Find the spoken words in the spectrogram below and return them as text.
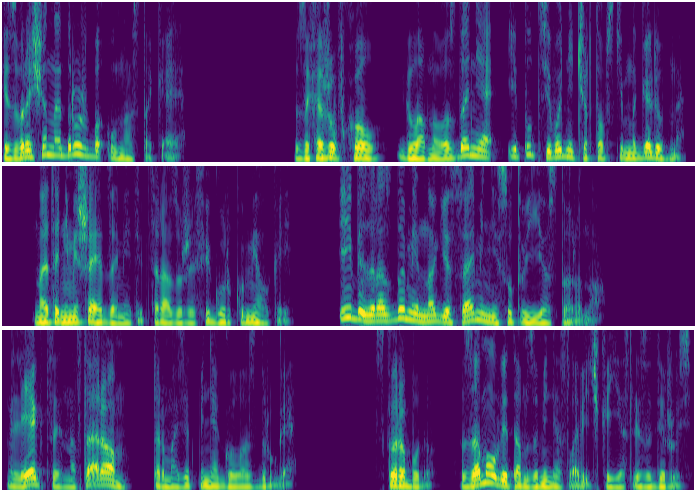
Извращенная дружба у нас такая. Захожу в холл главного здания, и тут сегодня чертовски многолюдно. Но это не мешает заметить сразу же фигурку мелкой. И без раздумий ноги сами несут в ее сторону. «Лекция на втором», — тормозит меня голос друга. «Скоро буду. Замолви там за меня словечко, если задержусь».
